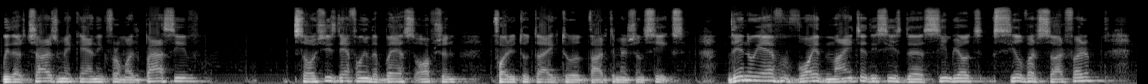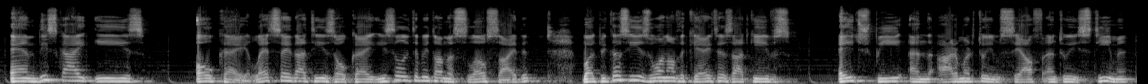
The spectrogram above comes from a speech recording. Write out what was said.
with her charge mechanic from her passive, so she's definitely the best option for you to take to Dark Dimension 6. Then we have Void Knight, this is the symbiote Silver Surfer, and this guy is okay. Let's say that he's okay. He's a little bit on the slow side, but because he is one of the characters that gives HP and armor to himself and to his team,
